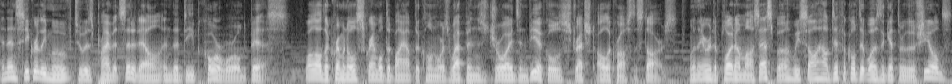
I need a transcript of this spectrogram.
and then secretly moved to his private citadel in the deep core world Biss. While all the criminals scrambled to buy up the Clone Wars weapons, droids, and vehicles stretched all across the stars. When they were deployed on Mos Espa, we saw how difficult it was to get through those shields,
